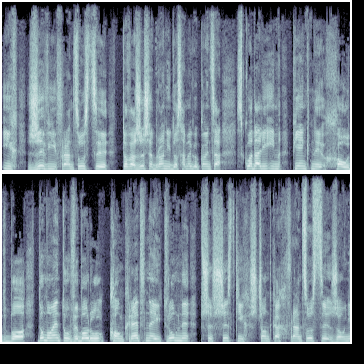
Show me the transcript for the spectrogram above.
ich żywi francuscy towarzysze broni do samego końca składali im piękny hołd, bo do momentu wyboru konkretnej trumny przy wszystkich szczątkach francuscy żołnierze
